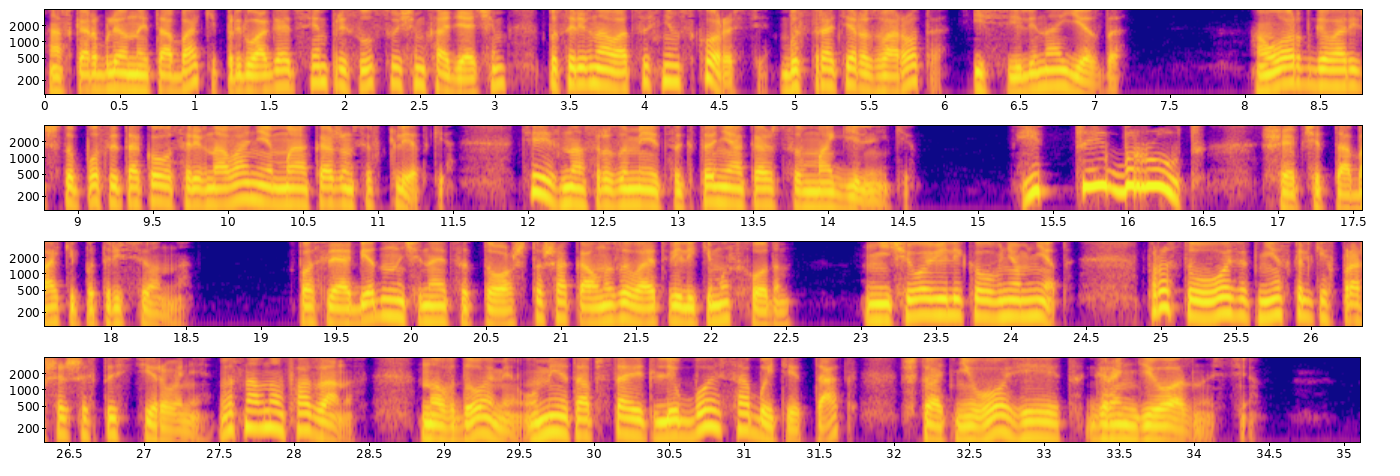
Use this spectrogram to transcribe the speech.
Оскорбленный табаки предлагает всем присутствующим ходячим посоревноваться с ним в скорости, быстроте разворота и силе наезда. Лорд говорит, что после такого соревнования мы окажемся в клетке. Те из нас, разумеется, кто не окажется в могильнике. «И ты брут!» — шепчет табаки потрясенно. После обеда начинается то, что шакал называет великим исходом. Ничего великого в нем нет. Просто увозят нескольких прошедших тестирований, в основном фазанов, но в доме умеют обставить любое событие так, что от него веет грандиозностью.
